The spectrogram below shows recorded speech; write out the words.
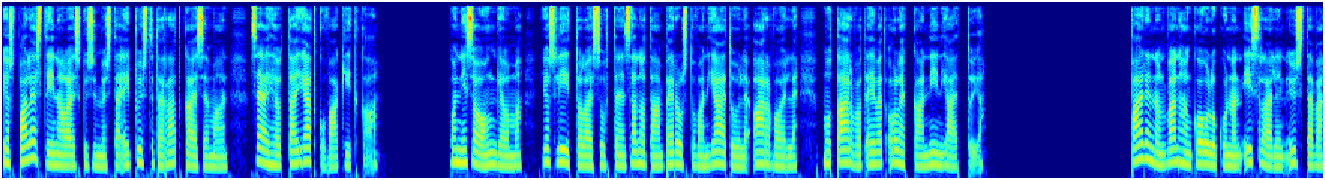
Jos palestiinalaiskysymystä ei pystytä ratkaisemaan, se aiheuttaa jatkuvaa kitkaa. On iso ongelma, jos liittolaissuhteen sanotaan perustuvan jaetuille arvoille, mutta arvot eivät olekaan niin jaettuja. Biden on vanhan koulukunnan Israelin ystävä,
